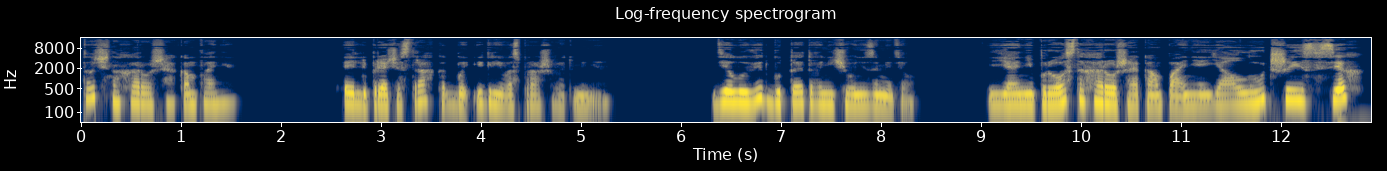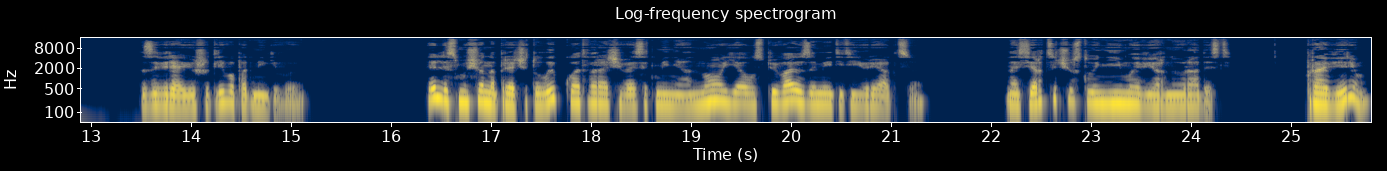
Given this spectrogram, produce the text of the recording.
точно хорошая компания?» Элли, пряча страх, как бы игриво спрашивает у меня. Делаю вид, будто этого ничего не заметил. «Я не просто хорошая компания, я лучшая из всех!» Заверяю и шутливо подмигиваю. Элли смущенно прячет улыбку, отворачиваясь от меня, но я успеваю заметить ее реакцию. На сердце чувствую неимоверную радость. «Проверим?»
